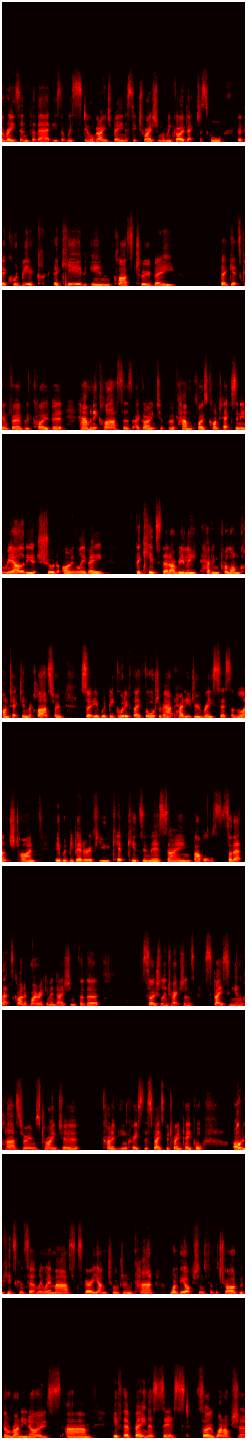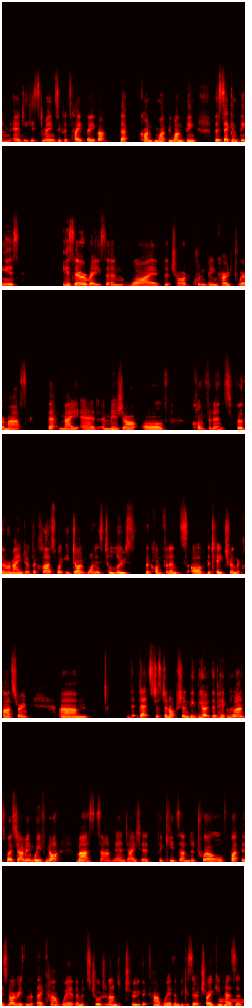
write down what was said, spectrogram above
the reason for that is that we're still going to be in a situation when we go back to school that there could be a, a kid in class 2B that gets confirmed with COVID. How many classes are going to become close contacts? And in reality, it should only be the kids that are really having prolonged contact in the classroom. So it would be good if they thought about how do you do recess and lunchtime it would be better if you kept kids in their same bubbles. So that that's kind of my recommendation for the social interactions, spacing in classrooms, trying to kind of increase the space between people. Older kids can certainly wear masks, very young children can't. What are the options for the child with the runny nose? Um, if they've been assessed, so one option, antihistamines if it's hay fever, that kind of might be one thing. The second thing is is there a reason why the child couldn't be encouraged to wear a mask? That may add a measure of confidence for the remainder of the class. What you don't want is to lose the confidence of the teacher in the classroom. Um, th- that's just an option. The, the, the people who aren't supposed to, I mean, we've not, masks aren't mandated for kids under 12, but there's no reason that they can't wear them. It's children under two that can't wear them because they're a choking hazard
